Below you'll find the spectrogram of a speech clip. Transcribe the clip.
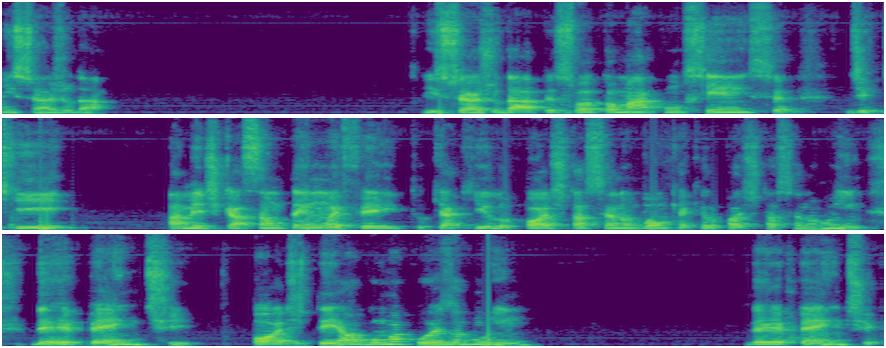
Isso é ajudar. Isso é ajudar a pessoa a tomar consciência de que a medicação tem um efeito, que aquilo pode estar sendo bom, que aquilo pode estar sendo ruim. De repente, pode ter alguma coisa ruim. De repente,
